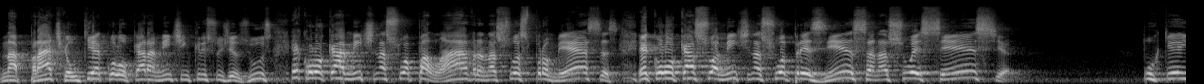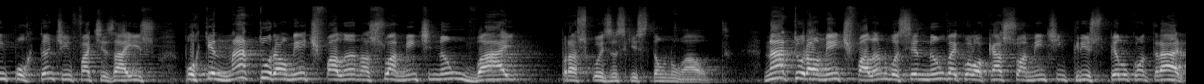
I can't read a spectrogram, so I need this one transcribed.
na prática? O que é colocar a mente em Cristo Jesus? É colocar a mente na Sua palavra, nas Suas promessas, é colocar a sua mente na Sua presença, na Sua essência. Por que é importante enfatizar isso? Porque, naturalmente falando, a sua mente não vai para as coisas que estão no alto. Naturalmente falando, você não vai colocar sua mente em Cristo, pelo contrário,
